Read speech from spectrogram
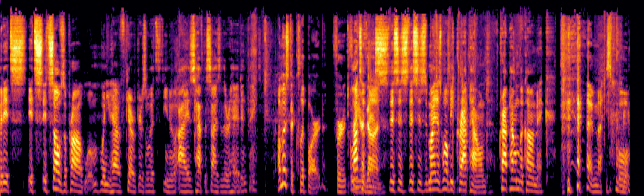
but it's it's it solves a problem when you have characters with you know eyes half the size of their head and things. Almost a clip art for, for Lots of gun. this. This is this is might as well be Crap Hound. Crap Hound the comic. nice, cool.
